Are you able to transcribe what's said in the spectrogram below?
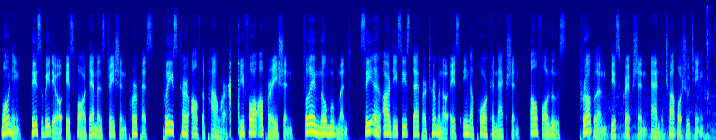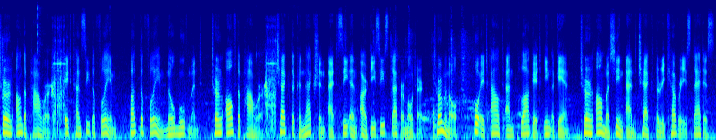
Warning, this video is for demonstration purpose. Please turn off the power before operation. Flame no movement. CNRDC stepper terminal is in a poor connection. Off or loose. Problem description and troubleshooting. Turn on the power. It can see the flame, but the flame no movement. Turn off the power. Check the connection at CNRDC stepper motor. Terminal. Pull it out and plug it in again. Turn on machine and check the recovery status.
